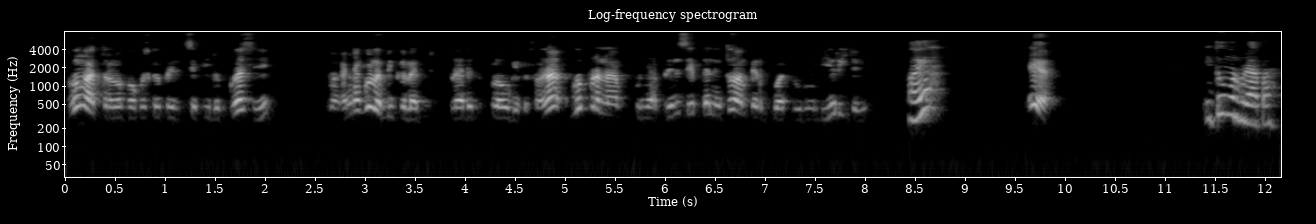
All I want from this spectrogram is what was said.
gue nggak terlalu fokus ke prinsip hidup gue sih. Makanya gue lebih ke let, let it flow gitu. Soalnya gue pernah punya prinsip dan itu hampir buat bunuh diri cuy. Oh ya? Iya. Itu umur berapa?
